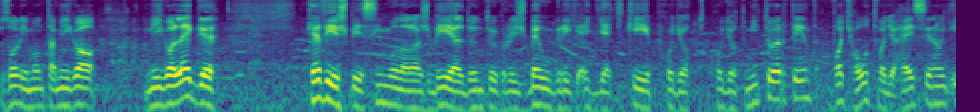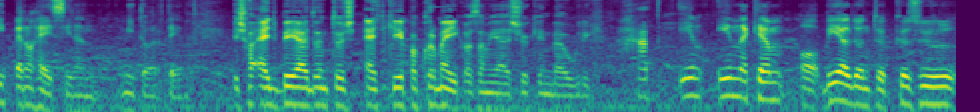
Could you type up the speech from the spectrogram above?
Zoli mondta, még a, még a leg kevésbé színvonalas BL döntőkről is beugrik egy-egy kép, hogy ott, hogy ott mi történt, vagy ha ott vagy a helyszínen, hogy éppen a helyszínen mi történt. És ha egy BL döntős egy kép, akkor melyik az, ami elsőként beugrik? Hát én, én nekem a BL döntők közül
